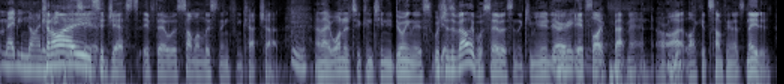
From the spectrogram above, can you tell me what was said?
maybe ninety. Can people I suggest if there was someone listening from Cat Chat Mm. and they wanted to continue doing this, which Yes. is a valuable service in the community, Very- it's like Batman, all right? Mhm. Like it's something that's needed.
